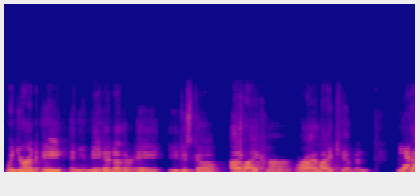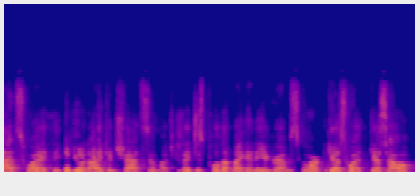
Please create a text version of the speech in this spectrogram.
when you're an eight and you meet another eight, you just go, I like her or I like him. And yeah. that's why I think you and I can chat so much because I just pulled up my Enneagram score. Guess what? Guess how?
